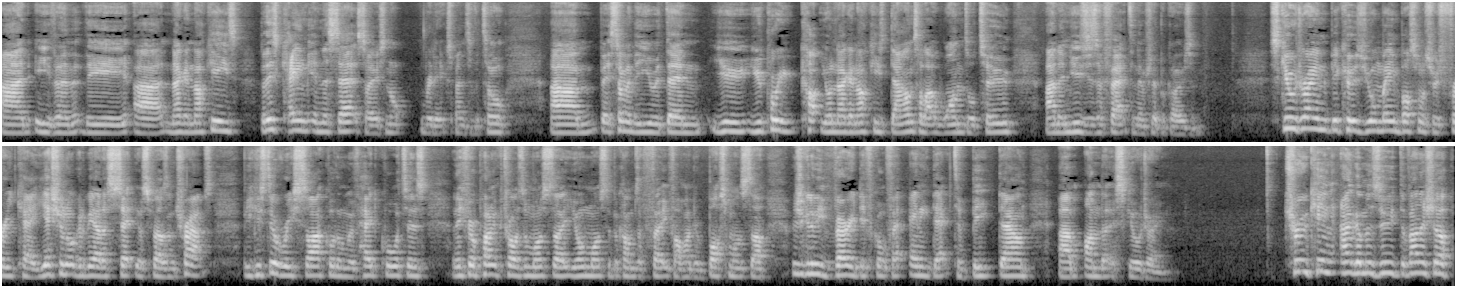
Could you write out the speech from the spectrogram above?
and even the uh, Naganakis. But this came in the set, so it's not really expensive at all. Um, but it's something that you would then, you, you'd probably cut your Naganakis down to like ones or two and then use this effect and then flip a Gozen. Skill drain because your main boss monster is 3k. Yes, you're not going to be able to set your spells and traps, but you can still recycle them with headquarters. And if your opponent controls a monster, your monster becomes a 3500 boss monster, which is going to be very difficult for any deck to beat down um, under a skill drain. True King, Agnimazud, the Vanisher,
